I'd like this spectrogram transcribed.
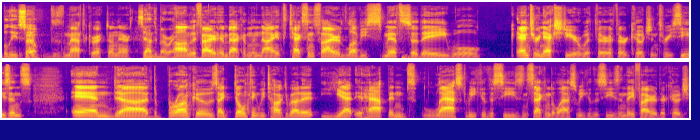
believe Is so. that- is the math correct on there? Sounds about right. Um, they fired him back in the ninth. Texans fired Lovie Smith, so they will enter next year with their third coach in three seasons. And uh, the Broncos, I don't think we talked about it yet. It happened last week of the season, second to last week of the season. They fired their coach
